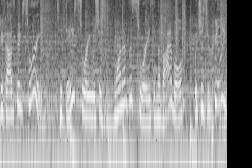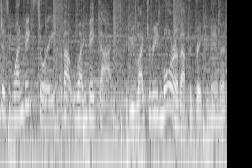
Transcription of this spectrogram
listening to God's Big Story. Today's story was just one of the stories in the Bible, which is really just one big story about one big God. If you'd like to read more about the Great Commandment,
